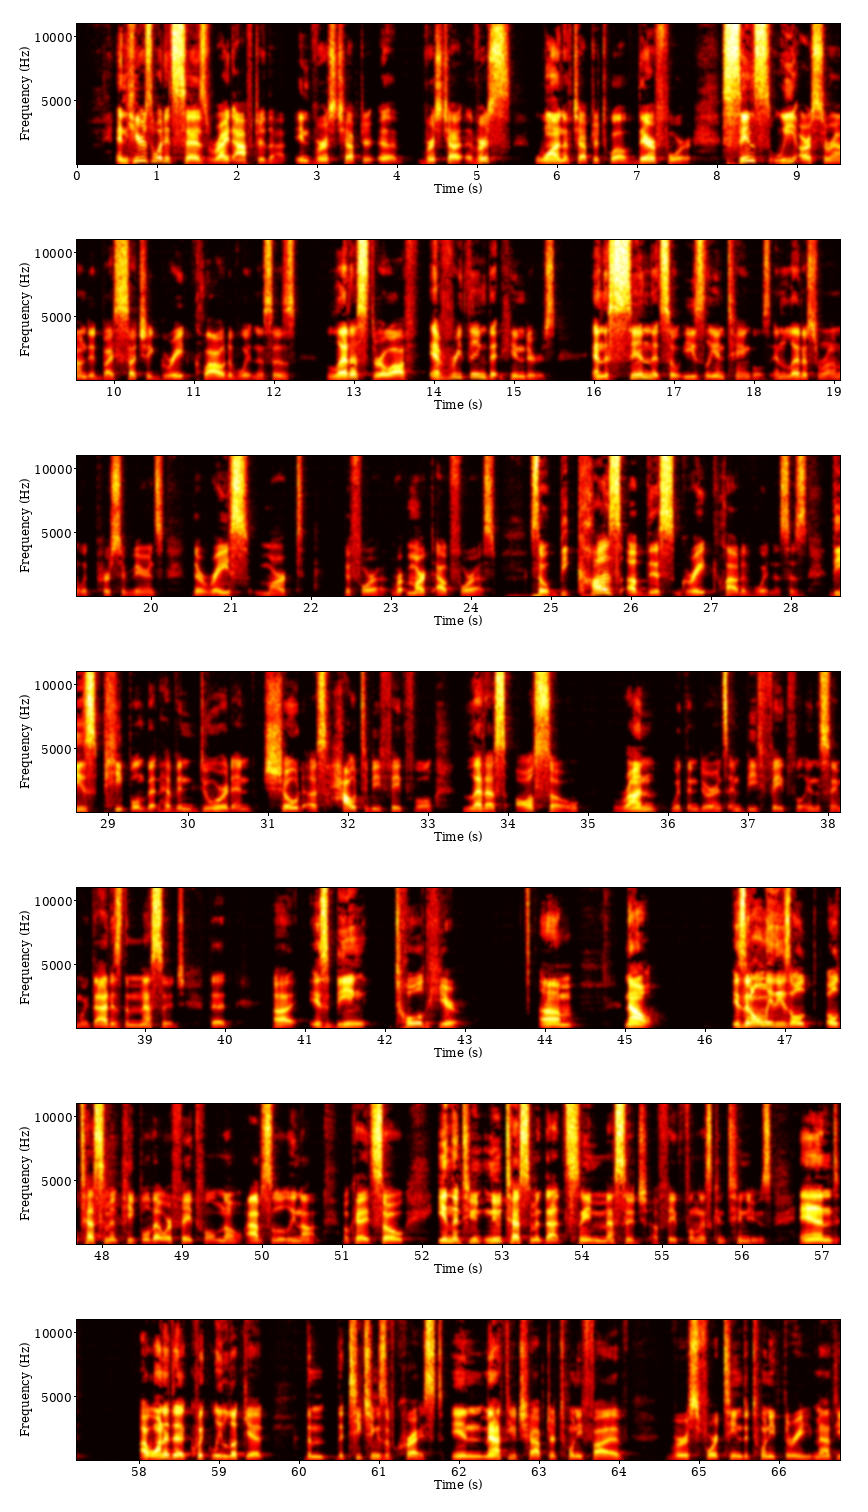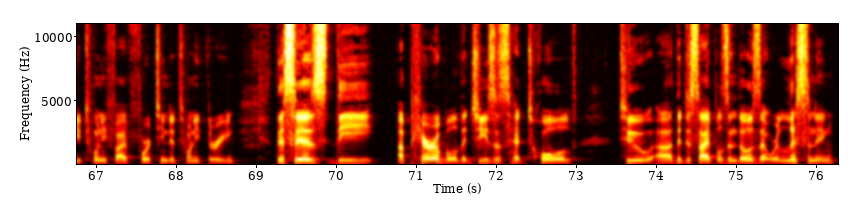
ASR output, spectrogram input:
And here's what it says right after that. In verse chapter uh, verse cha- uh, verse 1 of chapter 12. Therefore, since we are surrounded by such a great cloud of witnesses, let us throw off everything that hinders and the sin that so easily entangles, and let us run with perseverance the race marked before marked out for us. So, because of this great cloud of witnesses, these people that have endured and showed us how to be faithful, let us also run with endurance and be faithful in the same way. That is the message that uh, is being told here. Um, now, is it only these Old, Old Testament people that were faithful? No, absolutely not. Okay, so in the New Testament, that same message of faithfulness continues. And I wanted to quickly look at the, the teachings of Christ. In Matthew chapter 25, verse 14 to 23, Matthew 25, 14 to 23, this is the, a parable that Jesus had told to uh, the disciples and those that were listening.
